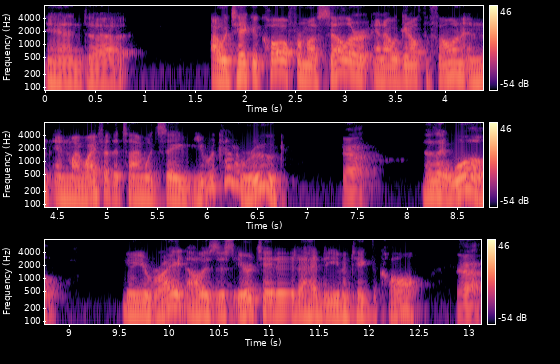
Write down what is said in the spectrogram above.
And uh, I would take a call from a seller and I would get off the phone and, and my wife at the time would say, you were kind of rude. Yeah. I was like, whoa, you know, you're right. I was just irritated. I had to even take the call. Yeah.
